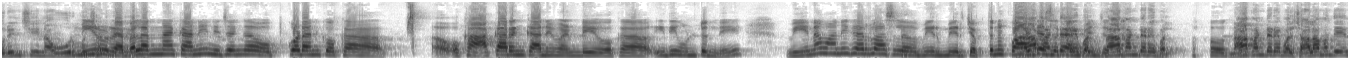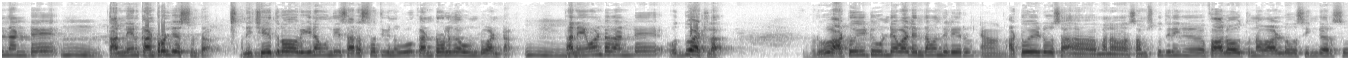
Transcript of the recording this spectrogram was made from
గురించి నా ఊరు మీరు రెబల్ అన్నా కానీ నిజంగా ఒప్పుకోవడానికి ఒక ఒక ఆకారం కానివ్వండి ఒక ఇది ఉంటుంది. వీణవాణి గారిలో అసలు మీరు మీరు చెప్తున్న క్వాలిటీ నాకంటే రెబల్ నాకంటే చాలా మంది ఏంటంటే. తను నేను కంట్రోల్ చేస్తుంటా. నీ చేతిలో వీణ ఉంది సరస్వతి నువ్వు కంట్రోల్గా ఉండు అంట. తను ఏమంటదంటే వద్దు అట్లా. ఇప్పుడు అటు ఇటు ఉండేవాళ్ళు ఎంతమంది లేరు? అటు ఇటు మన సంస్కృతిని ఫాలో అవుతున్న వాళ్ళు సింగర్స్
